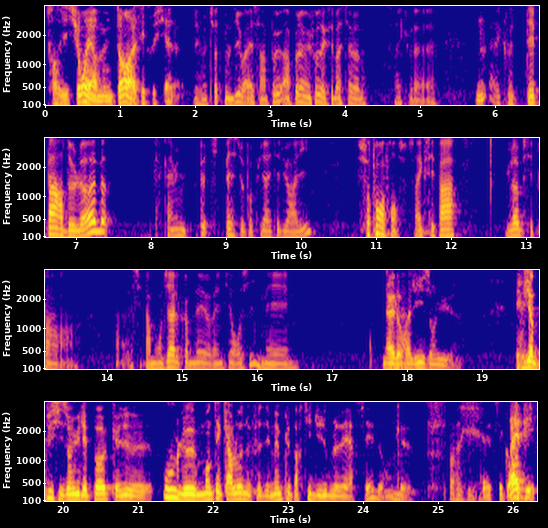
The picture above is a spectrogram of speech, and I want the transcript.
transition et en même temps assez cruciale. Et le chat nous le dit, ouais, c'est un peu, un peu la même chose avec Sébastien Loeb. C'est vrai que la- Mm. avec le départ de Loeb, t'as quand même une petite baisse de popularité du rallye, surtout en France. C'est vrai que c'est pas Loeb, c'est pas euh, c'est pas mondial comme l'est euh, Valentino Rossi, mais Ouais, le rallye, ils ont eu. Et puis en plus, ils ont eu l'époque euh, où le Monte Carlo ne faisait même plus partie du WRC, donc Mm. euh, c'est pas facile. c'était assez Ouais, et puis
